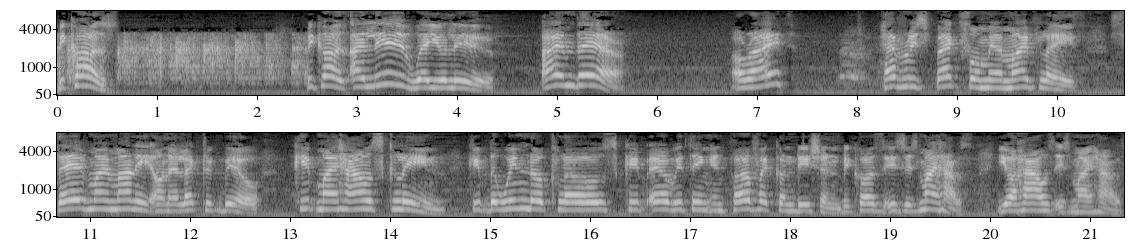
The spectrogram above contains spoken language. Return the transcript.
Because because I live where you live. I am there. All right? Have respect for me and my place. Save my money on electric bill. Keep my house clean. Keep the window closed. Keep everything in perfect condition because this is my house. Your house is my house.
